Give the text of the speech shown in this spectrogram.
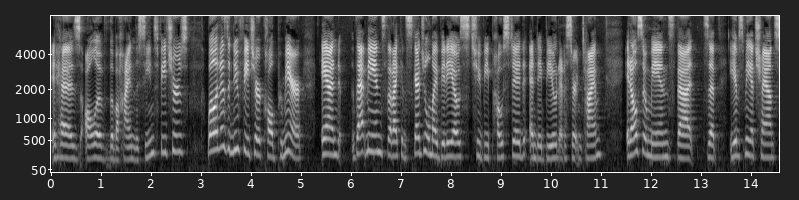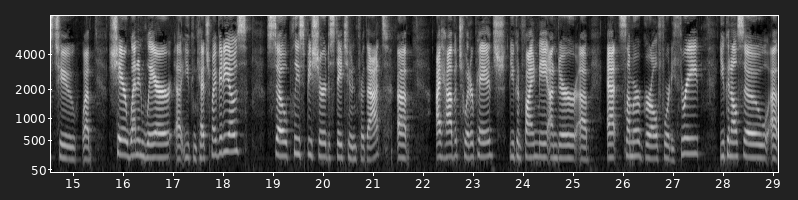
it has all of the behind the scenes features, well, it has a new feature called Premiere. And that means that I can schedule my videos to be posted and debuted at a certain time. It also means that it gives me a chance to uh, share when and where uh, you can catch my videos. So please be sure to stay tuned for that. Uh, I have a Twitter page. You can find me under uh, at summergirl43. You can also uh,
